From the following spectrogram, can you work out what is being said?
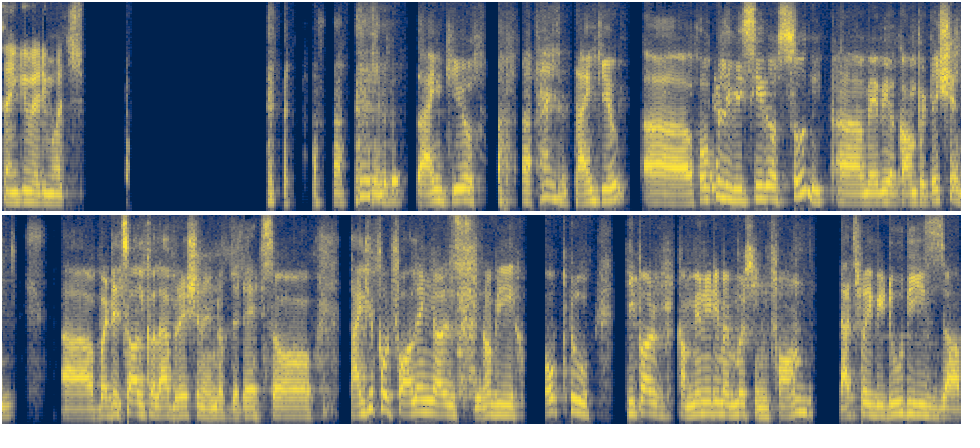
Thank you very much. Thank you. Thank you. Uh, hopefully, we see those soon. Uh, maybe a competition. Uh, but it's all collaboration end of the day. So thank you for following us. You know, we hope to keep our community members informed. That's why we do these. Uh,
